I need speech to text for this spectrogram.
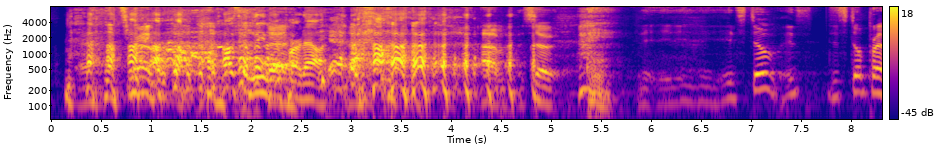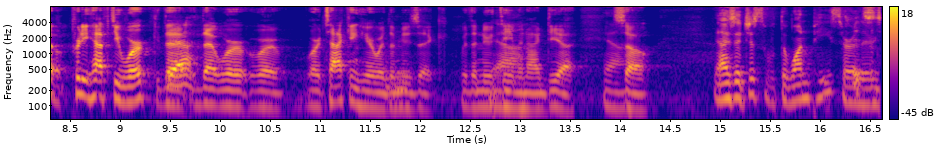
That's right. I was going to leave that part out. um, so it's still it's it's still pre- pretty hefty work that Yeah. Mm-hmm. that we're, we're we're attacking here with the music with a new theme and idea. Yeah. So Now, is it just the one piece, or It's there's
